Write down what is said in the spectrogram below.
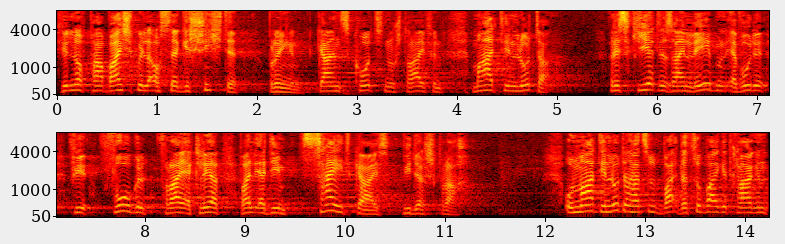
Ich will noch ein paar Beispiele aus der Geschichte bringen, ganz kurz nur streifen. Martin Luther riskierte sein Leben, er wurde für vogelfrei erklärt, weil er dem Zeitgeist widersprach. Und Martin Luther hat dazu beigetragen,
